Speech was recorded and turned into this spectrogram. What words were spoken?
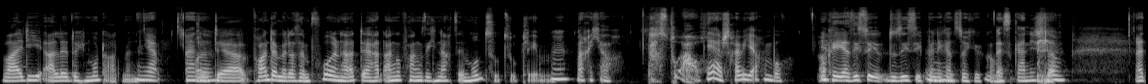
weil die alle durch den Mund atmen. Ja, also und der Freund, der mir das empfohlen hat, der hat angefangen, sich nachts den Mund zuzukleben. hm, mache ich auch. Machst du auch? Ja, schreibe ich auch im Buch. Okay, ja, siehst du, du siehst, ich bin nicht ganz durchgekommen. Ist gar nicht schlimm. Äh,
